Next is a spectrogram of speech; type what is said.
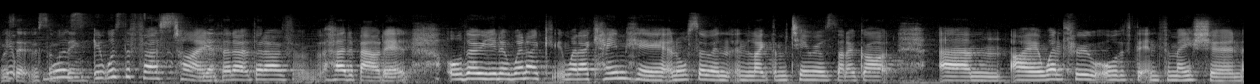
was it, it was something? Was, it was the first time yeah. that I, that I've heard about it. Although you know when I when I came here and also in, in like the materials that I got, um, I went through all of the information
